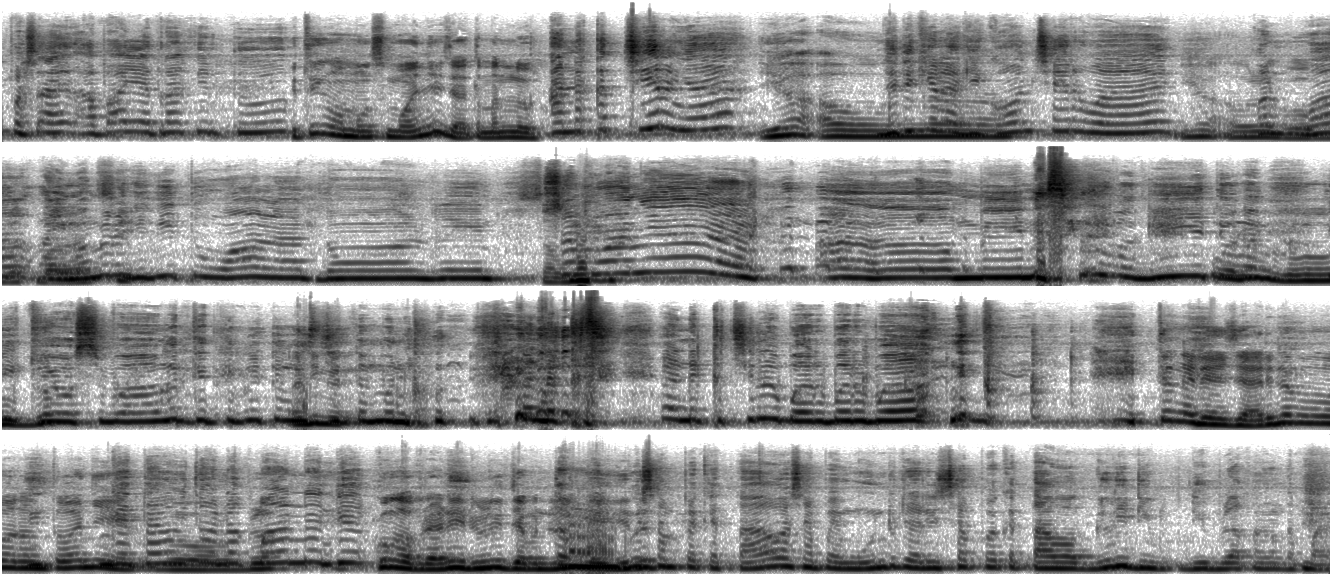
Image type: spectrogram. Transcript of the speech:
pas apa ayat terakhir tuh itu ngomong semuanya aja teman lu anak kecilnya ya Allah jadi kayak lagi konser, wah. Ya Allah, kan, wah, imamnya lagi gitu, walat dolin. Semua- Semuanya. Amin. begitu. Waduh, kios banget gitu gue tuh masjid temenku. anak kecil, anak kecilnya barbar banget. Itu nggak diajarin sama orang tuanya Nggak tahu itu anak mana dia. gue nggak berani dulu zaman dulu kayak gue gitu. sampai ketawa sampai mundur dari sampai ketawa geli di, di belakang tempat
